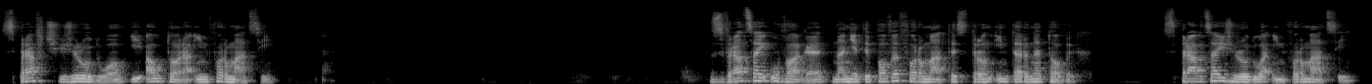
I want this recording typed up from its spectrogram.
Sprawdź źródło i autora informacji. Zwracaj uwagę na nietypowe formaty stron internetowych. Sprawdzaj źródła informacji.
